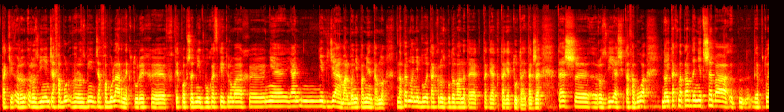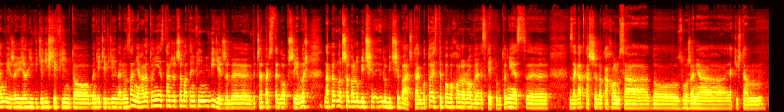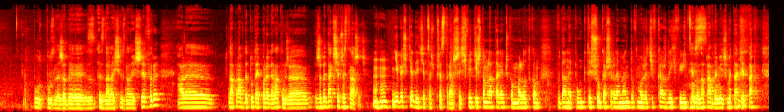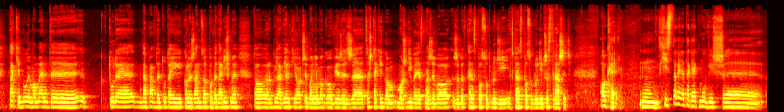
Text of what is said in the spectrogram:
takie ro- rozwinięcia, fabu rozwinięcia fabularne, których e, w tych poprzednich dwóch escape roomach e, nie, ja nie widziałem albo nie pamiętam. No, na pewno nie były tak rozbudowane tak jak, tak, jak, tak jak tutaj. Także też e, rozwija się ta fabuła. No i tak naprawdę nie trzeba, ja tutaj mówię, że jeżeli widzieliście film, to będziecie widzieli nawiązania, ale to nie jest tak, że trzeba ten film widzieć, żeby wyczerpać z tego przyjemność. Na pewno trzeba lubić, lubić się bać, tak? bo to jest typowo horrorowy escape room. To nie jest zagadka Sherlocka Holmesa do złożenia jakiś tam pu- puzzle, żeby znaleźć, znaleźć szyfr, ale naprawdę tutaj polega na tym, że żeby dać się przestraszyć. Mhm. Nie wiesz, kiedy cię coś przestraszy. Świecisz tą latareczką malutką w dane punkty, szukasz elementów, może ci w każdej chwili Nie, coś... no naprawdę mieliśmy takie, tak, takie były momenty, które naprawdę tutaj koleżance opowiadaliśmy, to robiła wielkie oczy, bo nie mogę uwierzyć, że coś takiego możliwe jest na żywo, żeby w ten sposób ludzi, w ten sposób ludzi przestraszyć. Okej. Mm, Historia, tak jak mówisz, e,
